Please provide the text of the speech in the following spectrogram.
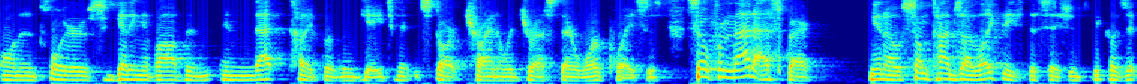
on employers getting involved in, in that type of engagement and start trying to address their workplaces. So, from that aspect, you know, sometimes I like these decisions because it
